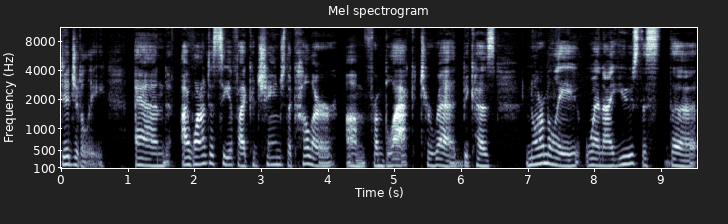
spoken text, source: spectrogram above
digitally. And I wanted to see if I could change the color um, from black to red because normally when I use this, the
